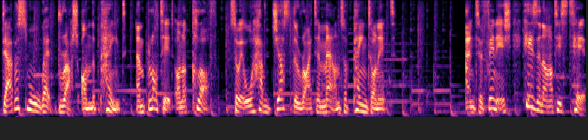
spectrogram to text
Dab a small wet brush on the paint and blot it on a cloth so it will have just the right amount of paint on it. And to finish, here's an artist's tip.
